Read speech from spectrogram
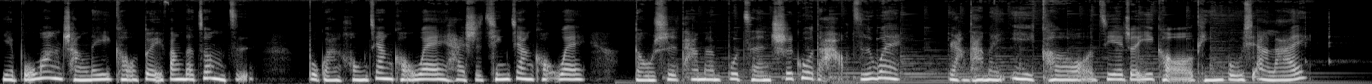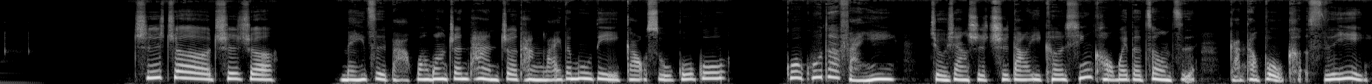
也不忘尝了一口对方的粽子。不管红酱口味还是青酱口味，都是他们不曾吃过的好滋味，让他们一口接着一口停不下来。吃着吃着，梅子把汪汪侦探这趟来的目的告诉姑姑，姑姑的反应就像是吃到一颗新口味的粽子，感到不可思议。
